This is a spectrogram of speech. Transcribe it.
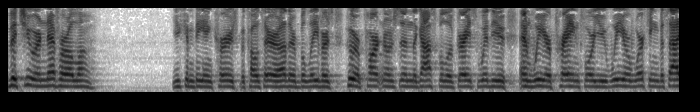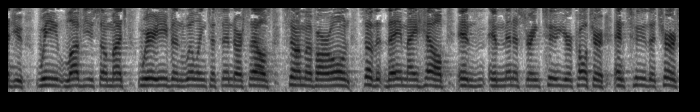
that you are never alone. You can be encouraged because there are other believers who are partners in the gospel of grace with you, and we are praying for you. We are working beside you. We love you so much, we're even willing to send ourselves some of our own so that they may help in, in ministering to your culture and to the church.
